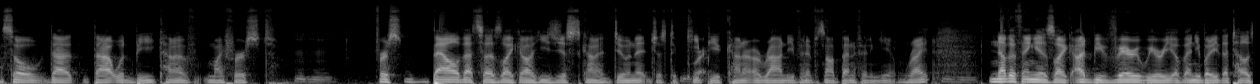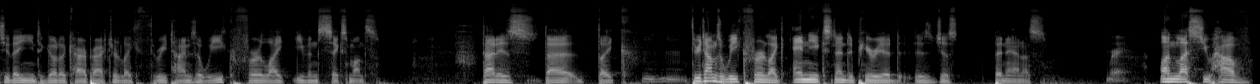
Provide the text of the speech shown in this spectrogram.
So that that would be kind of my 1st mm-hmm. first bell that says like, oh, he's just kind of doing it just to keep Right. you kind of around, even if it's not benefiting you, right? Mm-hmm. Another thing is like, I'd be very weary of anybody that tells you that you need to go to the chiropractor like three times a week for like even six months. That is that like three times a week for like any extended period is just bananas. Right. unless you have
